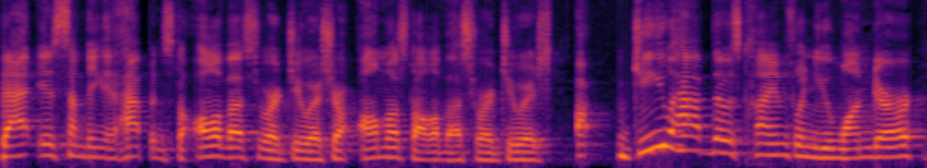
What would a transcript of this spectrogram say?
that is something that happens to all of us who are Jewish, or almost all of us who are Jewish, uh, do you have those times when you wonder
